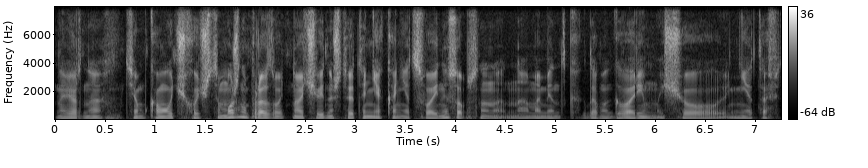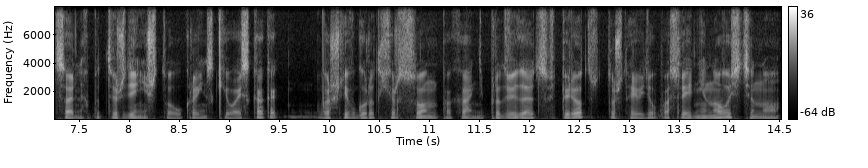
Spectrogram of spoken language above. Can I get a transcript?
наверное, тем, кому очень хочется, можно праздновать, но очевидно, что это не конец войны. Собственно, на, на момент, когда мы говорим, еще нет официальных подтверждений, что украинские войска как вошли в город Херсон, пока они продвигаются вперед, то, что я видел последние новости, но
